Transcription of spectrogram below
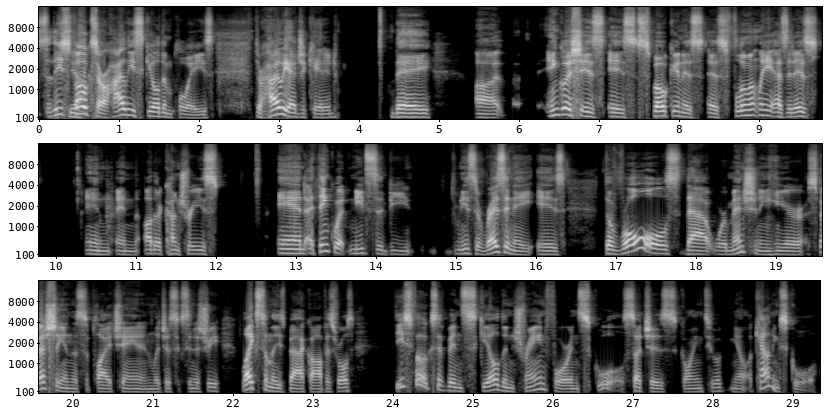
So these yeah. folks are highly skilled employees. They're highly educated. They uh, English is is spoken as as fluently as it is in in other countries. And I think what needs to be needs to resonate is the roles that we're mentioning here, especially in the supply chain and logistics industry, like some of these back office roles, these folks have been skilled and trained for in schools, such as going to a you know accounting school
